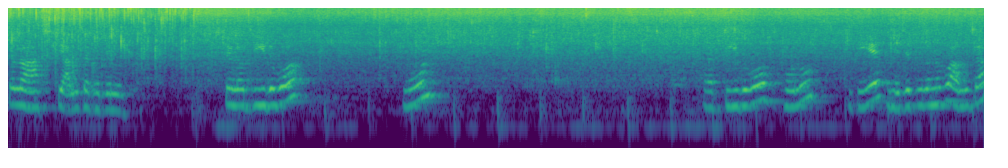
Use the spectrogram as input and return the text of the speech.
চলো আসছি আলুটা ভেজে নিই। চলো দিয়ে দেবো নুন। আর দিয়ে দেবো হলুদ দিয়ে ভেজে তুলে নেব আলুটা।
